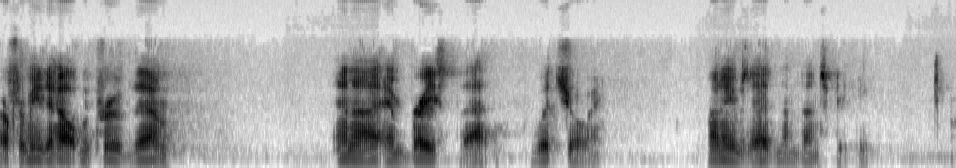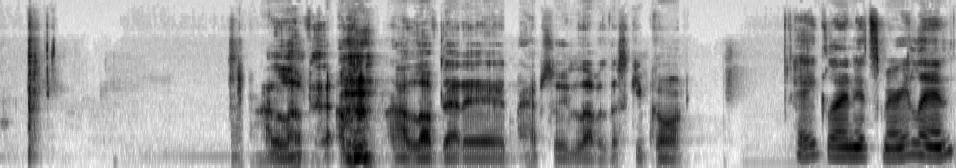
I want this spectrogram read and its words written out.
or for me to help improve them, and I embrace that with joy. My name is Ed, and I'm done speaking. I love it. I love that, Ed. Absolutely love it. Let's keep going. Hey, Glenn, it's Mary Lynn.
